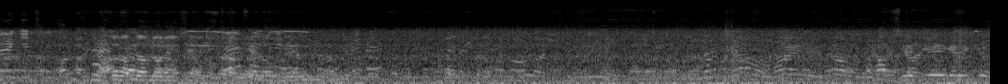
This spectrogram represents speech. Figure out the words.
Ben getireyim. Bu taraftan doğru insan. Tamam, sevgiye gerek yok.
